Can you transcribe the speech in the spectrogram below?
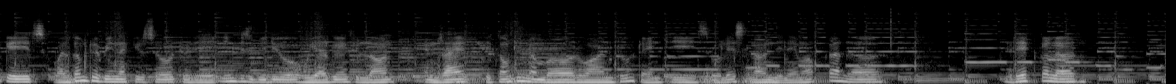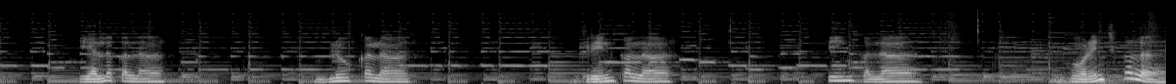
kids, welcome to Bina Show. Today in this video we are going to learn and write the counting number 1 to 20. So let's learn the name of color. Red color, yellow color, blue color, green color, pink color, orange color.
